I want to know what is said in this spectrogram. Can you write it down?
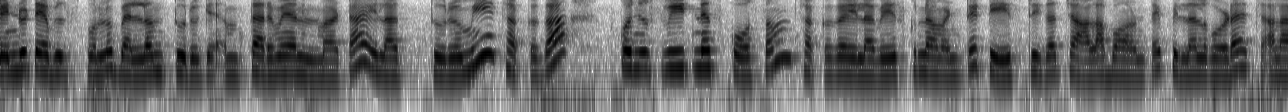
రెండు టేబుల్ స్పూన్లు బెల్లం తురిగే తరిమాను అనమాట ఇలా తురిమి చక్కగా కొంచెం స్వీట్నెస్ కోసం చక్కగా ఇలా వేసుకున్నామంటే టేస్టీగా చాలా బాగుంటాయి. పిల్లలు కూడా చాలా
